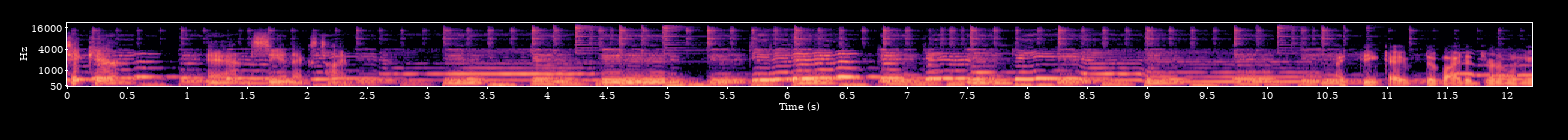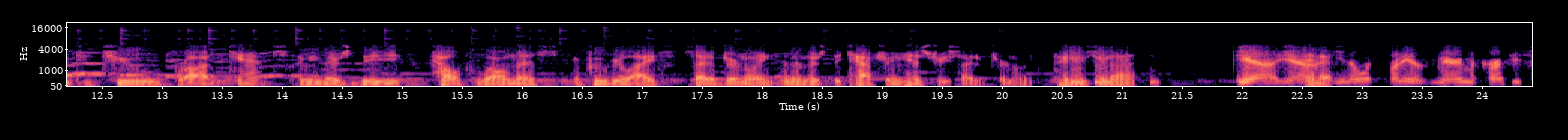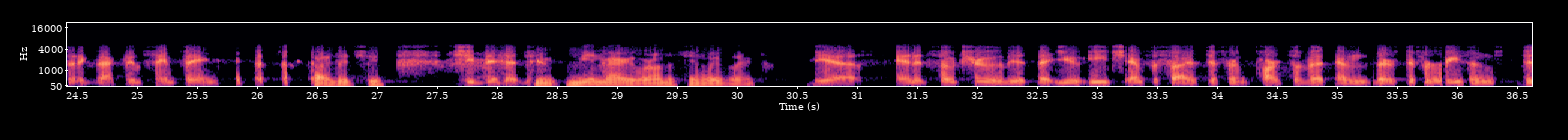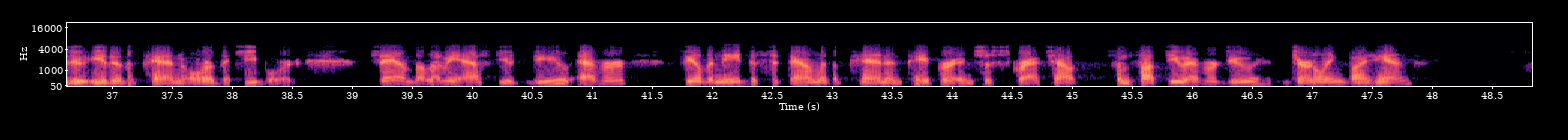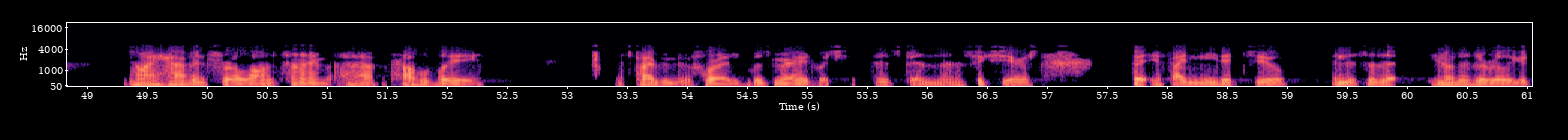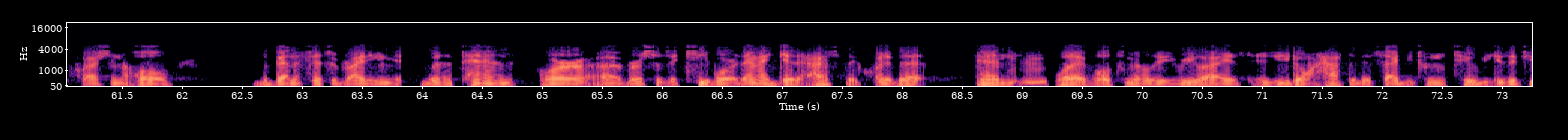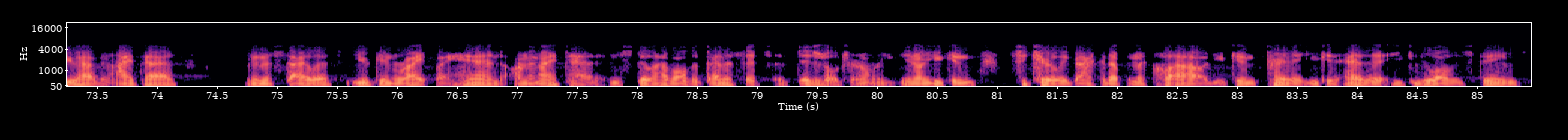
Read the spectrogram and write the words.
Take care and see you next time. I think I've divided journaling into two broad camps. I mean, there's the health, wellness, improve your life side of journaling, and then there's the capturing history side of journaling. Have you mm-hmm. seen that? Yeah, yeah. Uh, you know what's funny is Mari McCarthy said exactly the same thing. oh, did she? She did. She, me and Mari were on the same wavelength. Yes, and it's so true that, that you each emphasize different parts of it, and there's different reasons to do either the pen or the keyboard. Sam, but let me ask you, do you ever feel the need to sit down with a pen and paper and just scratch out some thoughts? Do you ever do journaling by hand? No, I haven't for a long time. Uh, probably, it's probably been before I was married, which has been uh, six years. But if I needed to, and this is a, you know, this is a really good question. The whole, the benefits of writing with a pen or uh, versus a keyboard, and I get asked it quite a bit. And mm-hmm. what I've ultimately realized is you don't have to decide between the two because if you have an iPad and a stylus, you can write by hand on an iPad and still have all the benefits of digital journaling. You know, you can securely back it up in the cloud, you can print it, you can edit it, you can do all these things,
